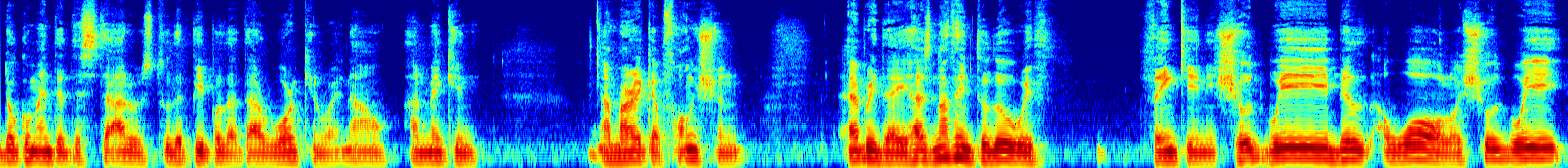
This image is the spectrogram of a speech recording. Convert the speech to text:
documented status to the people that are working right now and making America function every day has nothing to do with thinking should we build a wall or should we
